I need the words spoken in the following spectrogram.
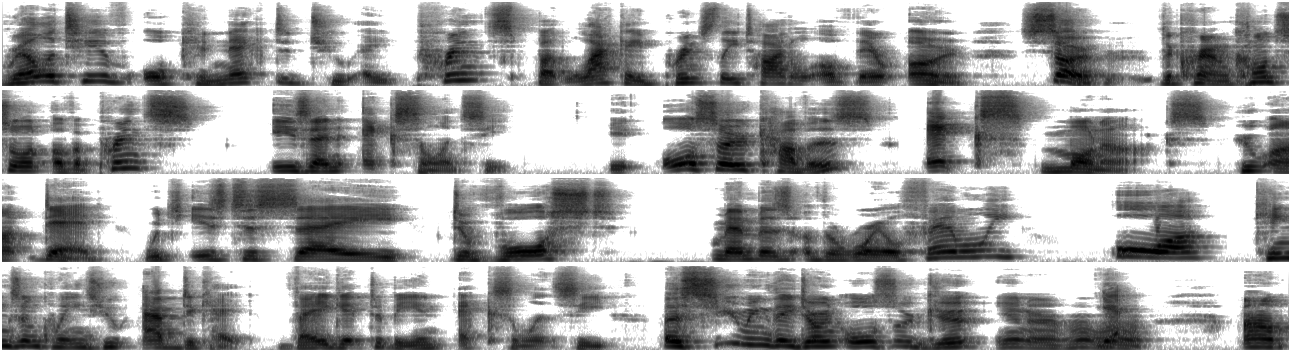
relative or connected to a prince but lack a princely title of their own. So, the crown consort of a prince is an excellency. It also covers ex monarchs who aren't dead, which is to say divorced members of the royal family or kings and queens who abdicate. They get to be an excellency, assuming they don't also get, you know. Yeah. Um,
